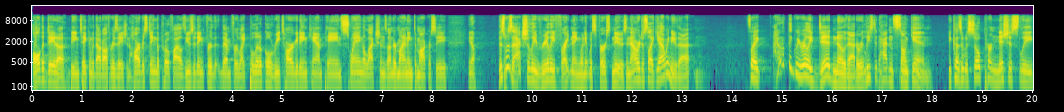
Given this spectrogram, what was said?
all the data being taken without authorization, harvesting the profiles, using for them for like political retargeting campaigns, swaying elections, undermining democracy. You know, this was actually really frightening when it was first news. And now we're just like, yeah, we knew that. It's like, I don't think we really did know that, or at least it hadn't sunk in. because it was so perniciously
